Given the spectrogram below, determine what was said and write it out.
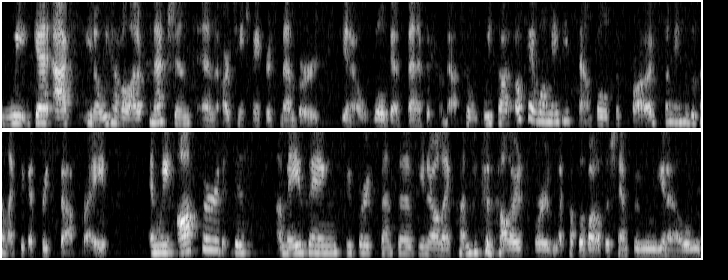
We get access, you know, we have a lot of connections, and our Changemakers members, you know, will get benefit from that. So we thought, okay, well, maybe samples of products. I mean, who doesn't like to get free stuff, right? And we offered this amazing, super expensive, you know, like hundreds of dollars for like a couple of bottles of shampoo, you know,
